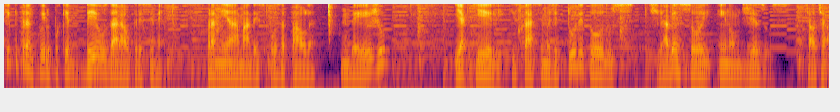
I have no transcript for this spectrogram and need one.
Fique tranquilo porque Deus dará o crescimento. Para minha amada esposa Paula, um beijo e aquele que está acima de tudo e todos te abençoe em nome de Jesus. Tchau, tchau.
